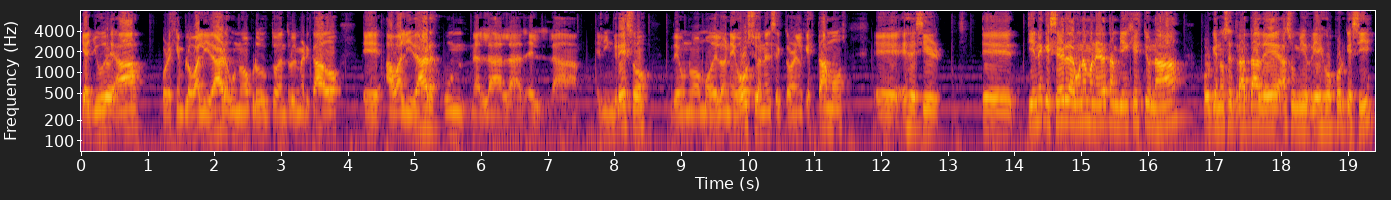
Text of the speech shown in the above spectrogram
que ayude a, por ejemplo, validar un nuevo producto dentro del mercado, a validar el, ingreso de un nuevo modelo de negocio en el sector en el que estamos. es decir, eh, tiene que ser de alguna manera también gestionada porque no se trata de asumir riesgos porque sí.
